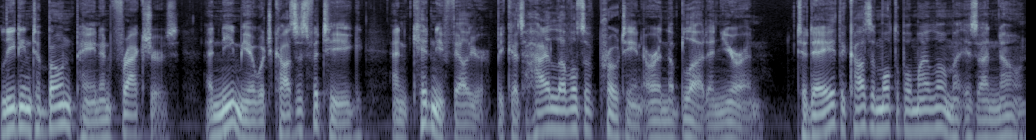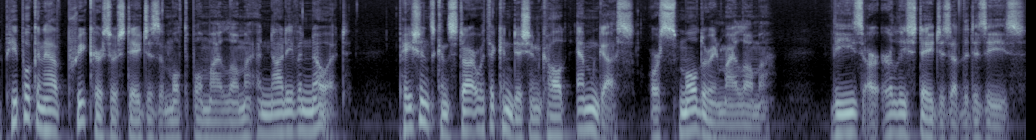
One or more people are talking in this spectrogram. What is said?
leading to bone pain and fractures, anemia which causes fatigue, and kidney failure because high levels of protein are in the blood and urine. Today, the cause of multiple myeloma is unknown. People can have precursor stages of multiple myeloma and not even know it. Patients can start with a condition called MGUS, or smoldering myeloma. These are early stages of the disease.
